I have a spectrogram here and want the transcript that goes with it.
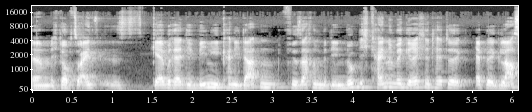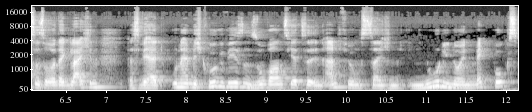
ähm, ich glaube, so eins, gäbe relativ wenige Kandidaten für Sachen, mit denen wirklich keiner mehr gerechnet hätte, Apple Glasses oder dergleichen. Das wäre halt unheimlich cool gewesen. So waren es jetzt in Anführungszeichen nur die neuen MacBooks.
